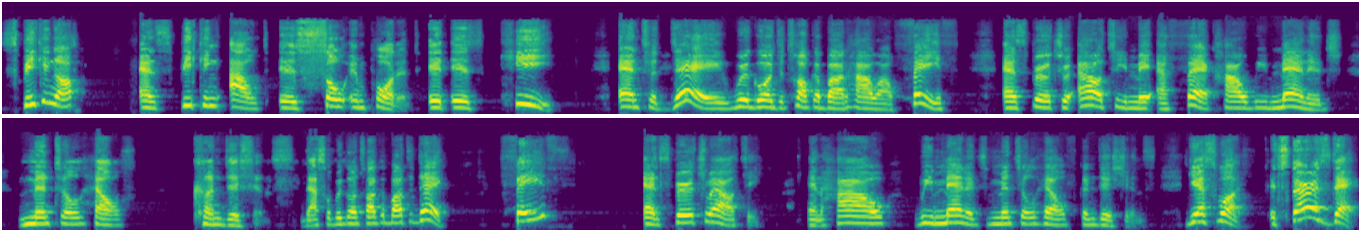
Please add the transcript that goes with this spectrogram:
Speaking up and speaking out is so important. It is key. And today we're going to talk about how our faith and spirituality may affect how we manage mental health conditions. That's what we're going to talk about today. Faith and spirituality and how we manage mental health conditions. Guess what? It's Thursday.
